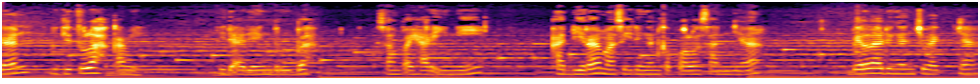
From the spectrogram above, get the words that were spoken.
Dan begitulah kami. Tidak ada yang berubah. Sampai hari ini, Adira masih dengan kepolosannya, Bella dengan cueknya,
